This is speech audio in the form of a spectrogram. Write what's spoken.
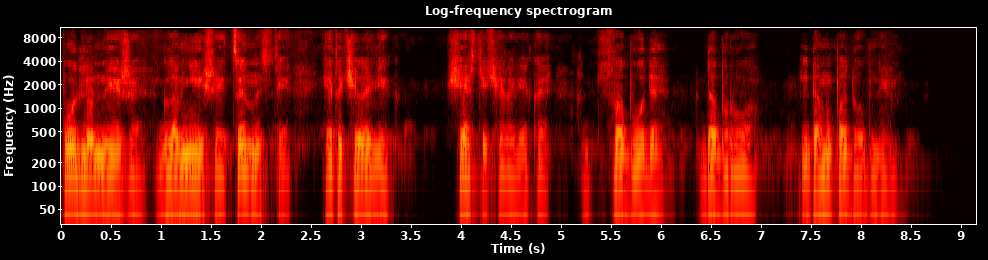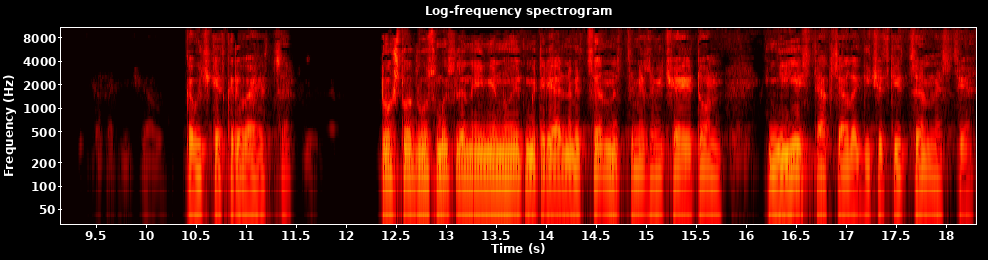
Подлинные же, главнейшие ценности – это человек, счастье человека, свобода, добро и тому подобное. Кавычки открываются. То, что двусмысленно именует материальными ценностями, замечает он, не есть аксиологические ценности,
